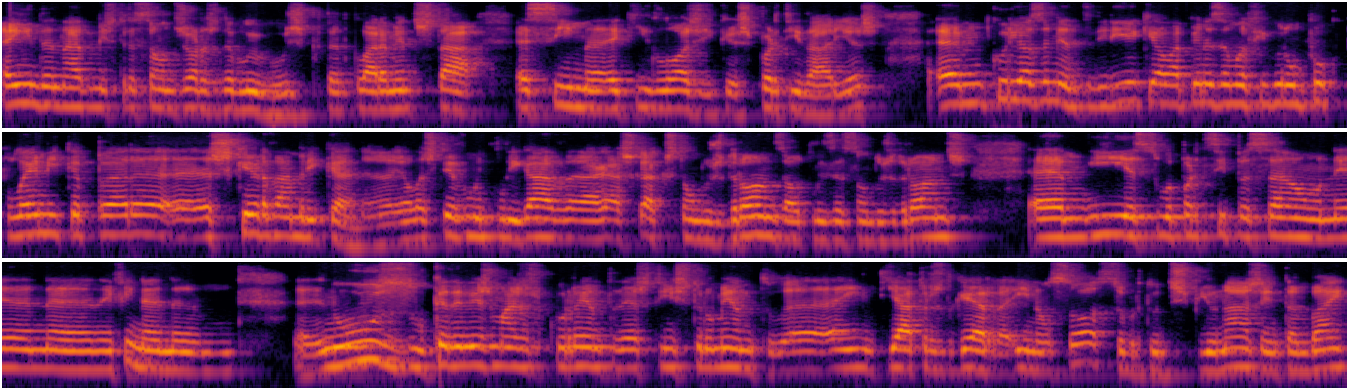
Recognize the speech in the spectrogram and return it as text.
ainda na administração de George W. Bush, portanto, claramente está acima aqui de lógicas partidárias. Um, curiosamente, diria que ela apenas é uma figura um pouco polémica para a esquerda americana. Ela esteve muito ligada à, à questão dos drones, a utilização dos drones um, e a sua participação na, na, enfim, na, no uso cada vez mais recorrente deste instrumento uh, em teatros de guerra e não só, sobretudo de espionagem também,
